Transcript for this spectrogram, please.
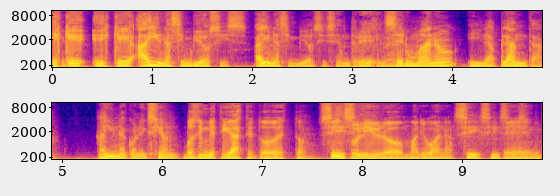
Es que, es que hay una simbiosis, hay una simbiosis entre el ser humano y la planta. Hay una conexión. Vos investigaste todo esto. Sí, en tu sí. libro Marihuana. Sí, sí, sí. Eh, sí.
